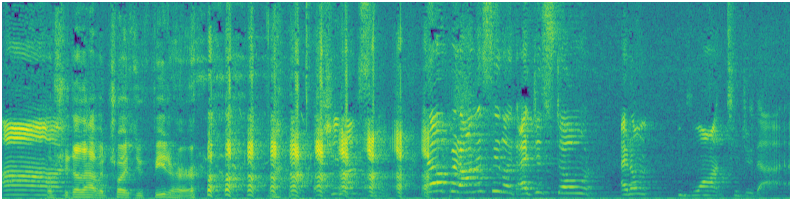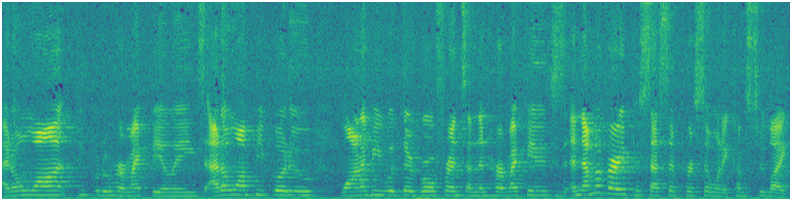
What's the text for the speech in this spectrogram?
Um, well, she doesn't have a choice. You feed her. she loves me. No, but honestly, like I just don't. I don't want to do that. I don't want people to hurt my feelings. I don't want people to want to be with their girlfriends and then hurt my feelings. And I'm a very possessive person when it comes to like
